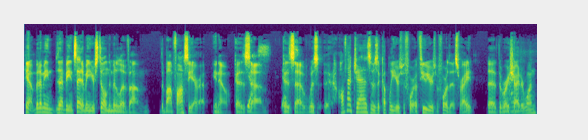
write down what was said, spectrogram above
yeah. But I mean, that being said, I mean, you're still in the middle of um the Bob Fosse era, you know, because Yes. um because yes. uh, was uh, all that jazz it was a couple of years before, a few years before this, right? The the Roy I- Scheider one.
